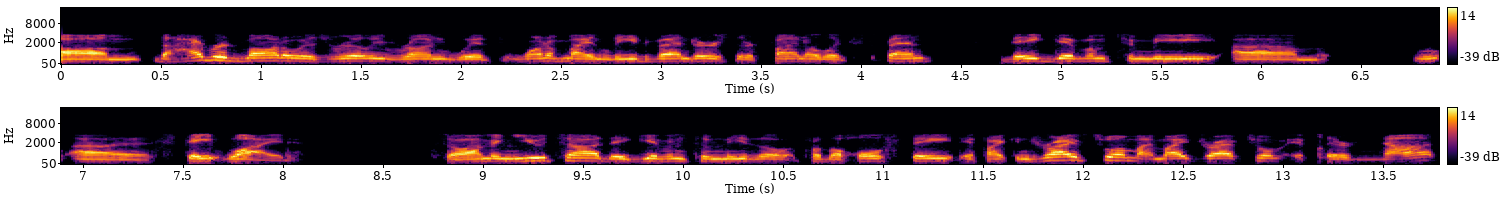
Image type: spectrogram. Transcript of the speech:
um, the hybrid model is really run with one of my lead vendors, their final expense. They give them to me um, uh, statewide. So I'm in Utah. They give them to me the, for the whole state. If I can drive to them, I might drive to them. If they're not,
